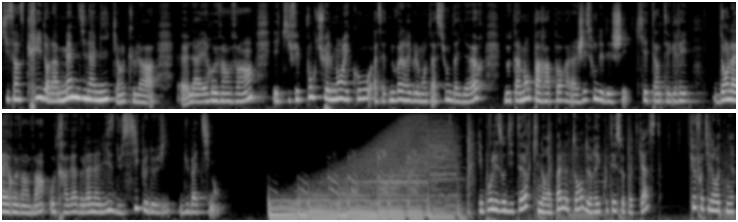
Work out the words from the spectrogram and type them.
qui s'inscrit dans la même dynamique hein, que la, euh, la RE 2020 et qui fait ponctuellement écho à cette nouvelle réglementation d'ailleurs, notamment par rapport à la gestion des déchets, qui est intégrée dans la RE 2020 au travers de l'analyse du cycle de vie du bâtiment. Et pour les auditeurs qui n'auraient pas le temps de réécouter ce podcast, que faut-il retenir?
